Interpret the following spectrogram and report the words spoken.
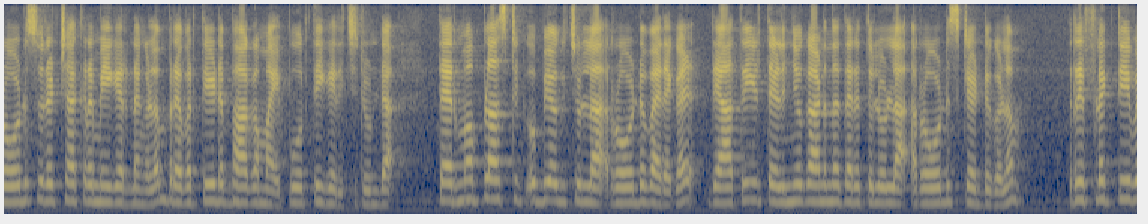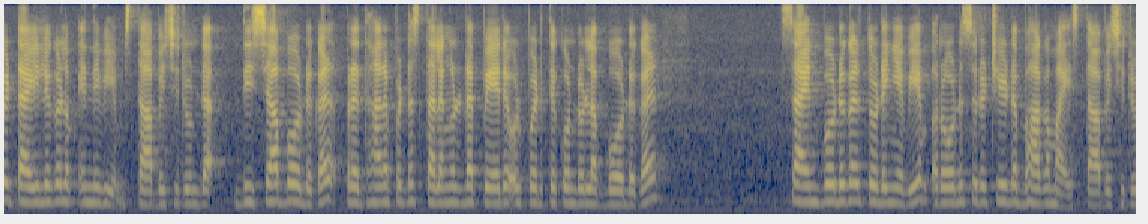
റോഡ് സുരക്ഷാ ക്രമീകരണങ്ങളും പ്രവൃത്തിയുടെ ഭാഗമായി പൂർത്തീകരിച്ചിട്ടുണ്ട്. തെർമോപ്ലാസ്റ്റിക് ഉപയോഗിച്ചുള്ള റോഡ് വരകൾ രാത്രിയിൽ തെളിഞ്ഞുകാണുന്ന തരത്തിലുള്ള റോഡ് സ്റ്റഡുകളും റിഫ്ലക്റ്റീവ് ടൈലുകളും എന്നിവയും സ്ഥാപിച്ചിട്ടുണ്ട്. ദിശാ ബോർഡുകൾ പ്രധാനപ്പെട്ട സ്ഥലങ്ങളുടെ പേര് ഉൾപ്പെടുത്തിക്കൊണ്ടുള്ള ബോർഡുകൾ സൈൻ ബോർഡുകൾ തുടങ്ങിയവയും റോഡ് സുരക്ഷയുടെ ഭാഗമായി സ്ഥാപിച്ചിട്ടുണ്ട്.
